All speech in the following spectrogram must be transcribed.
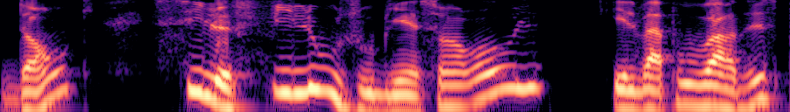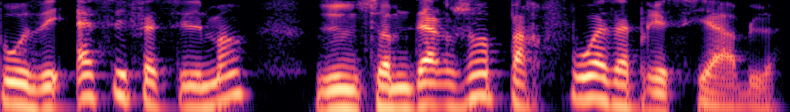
Donc, si le filou joue bien son rôle, il va pouvoir disposer assez facilement d'une somme d'argent parfois appréciable.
